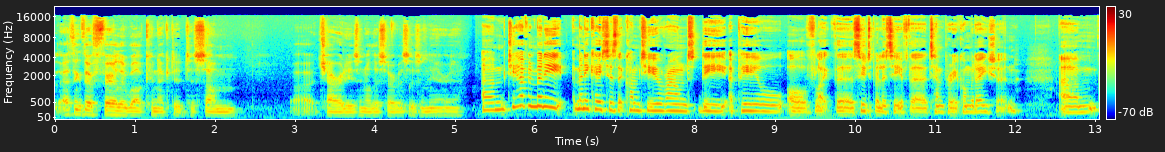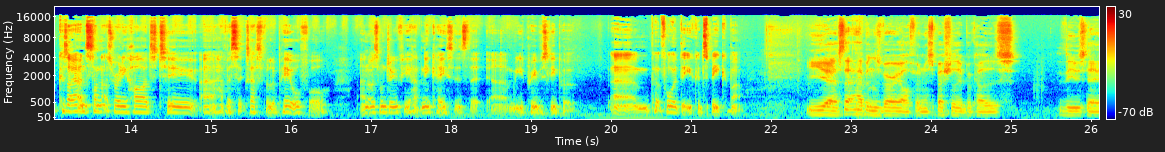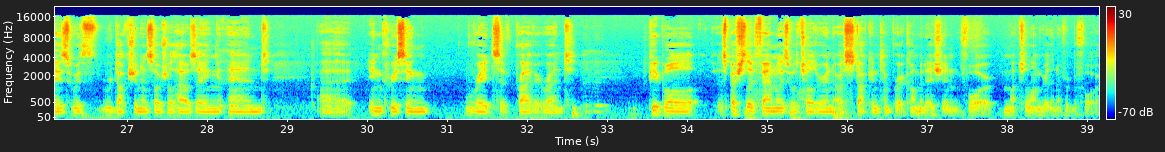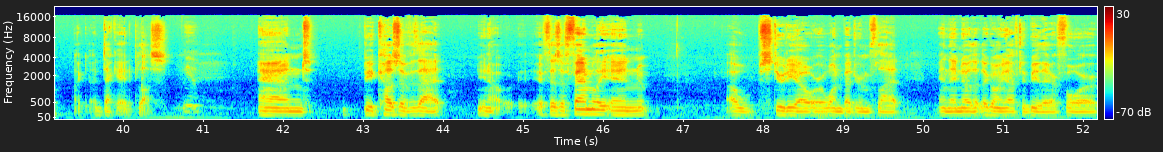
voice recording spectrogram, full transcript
I think they're fairly well connected to some uh, charities and other services in the area. Um, do you have many many cases that come to you around the appeal of like the suitability of their temporary accommodation? Because um, I understand that's really hard to uh, have a successful appeal for, and I was wondering if you had any cases that um, you previously put um, put forward that you could speak about. Yes, that happens very often, especially because these days with reduction in social housing and uh, increasing rates of private rent, mm-hmm. people, especially families with children, are stuck in temporary accommodation for much longer than ever before, like a decade plus. Yeah. And because of that, you know, if there's a family in a studio or a one bedroom flat and they know that they're going to have to be there for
